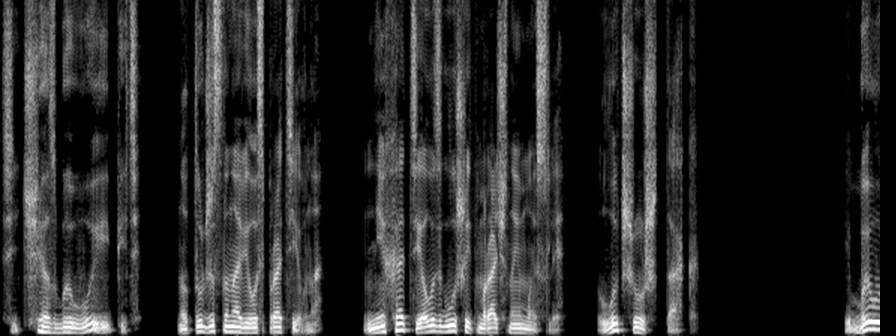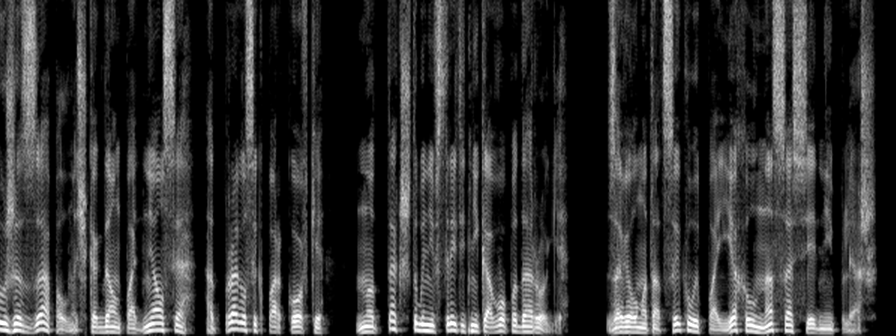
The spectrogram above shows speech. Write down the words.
«Сейчас бы выпить», но тут же становилось противно. Не хотелось глушить мрачные мысли. Лучше уж так. И было уже за полночь, когда он поднялся, отправился к парковке, но так, чтобы не встретить никого по дороге. Завел мотоцикл и поехал на соседний пляж.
